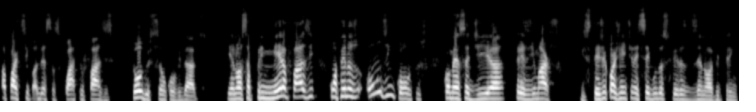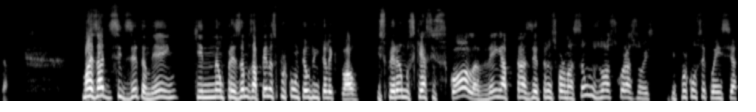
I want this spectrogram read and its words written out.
a participar dessas quatro fases. Todos são convidados. E a nossa primeira fase, com apenas 11 encontros, começa dia 13 de março. Esteja com a gente nas segundas-feiras, 19h30. Mas há de se dizer também que não prezamos apenas por conteúdo intelectual. Esperamos que essa escola venha trazer transformação nos nossos corações e, por consequência,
